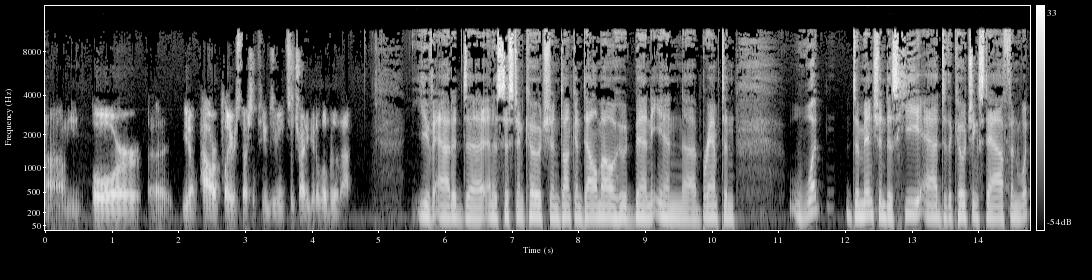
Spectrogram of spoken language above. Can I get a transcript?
um, or, uh, you know, power player special teams units to try to get a little bit of that. You've added uh, an assistant coach and Duncan Dalmao, who'd been in uh, Brampton. What dimension does he add to the coaching staff, and what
